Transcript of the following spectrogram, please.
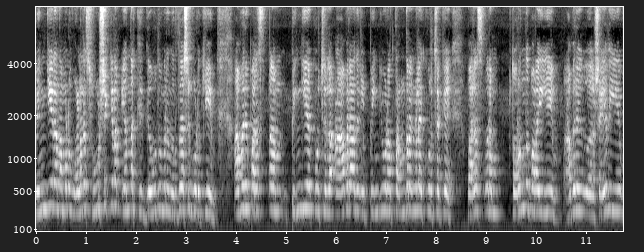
പിങ്കിയെ നമ്മൾ വളരെ സൂക്ഷിക്കണം എന്നൊക്കെ ഗൗതമിന് നിർദ്ദേശം കൊടുക്കുകയും അവർ പരസ്പരം പിങ്കിയെക്കുറിച്ചുള്ള ആവലാതികൾ പിങ്കിയുടെ തന്ത്രങ്ങളെക്കുറിച്ചൊക്കെ പരസ്പരം തുറന്നു പറയുകയും അവർ ഷെയർ ചെയ്യുകയും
